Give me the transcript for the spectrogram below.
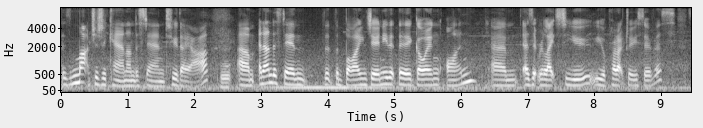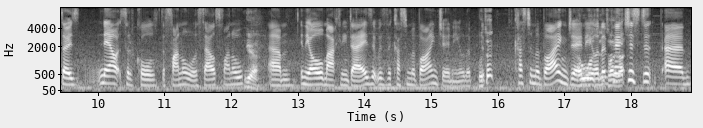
as much as you can, understand who they are, um, and understand the, the buying journey that they're going on um, as it relates to you, your product or your service. So. it's- now it's sort of called the funnel or the sales funnel. Yeah. Um, in the old marketing days, it was the customer buying journey or the, What's the it? Customer buying journey was or the purchase de- um,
